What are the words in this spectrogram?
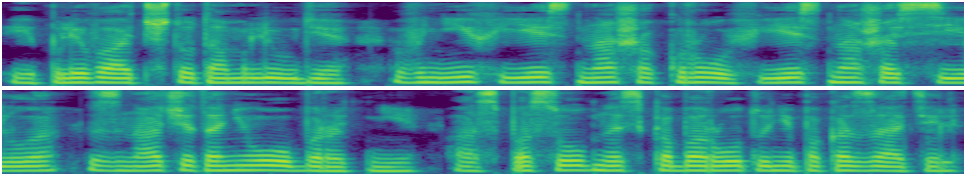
И плевать, что там люди. В них есть наша кровь, есть наша сила. Значит, они оборотни. А способность к обороту не показатель.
